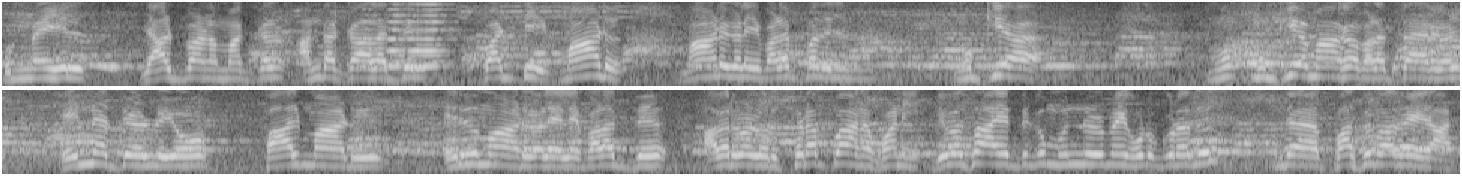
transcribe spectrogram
உண்மையில் யாழ்ப்பாண மக்கள் அந்த காலத்தில் பட்டி மாடு மாடுகளை வளர்ப்பதில் முக்கிய மு- முக்கியமாக வளர்த்தார்கள். என்ன தேவையோ பால் மாடு எருது மாடுகளை வளர்த்து அவர்கள் ஒரு சிறப்பான பணி. விவசாயத்துக்கு முன்னுரிமை கொடுக்கிறது இந்த பசுவதை தான்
